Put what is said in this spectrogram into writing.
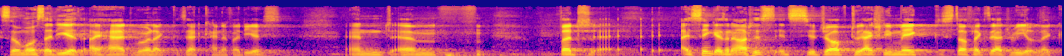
so most ideas I had were like that kind of ideas. And um, but I think as an artist, it's your job to actually make stuff like that real, like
